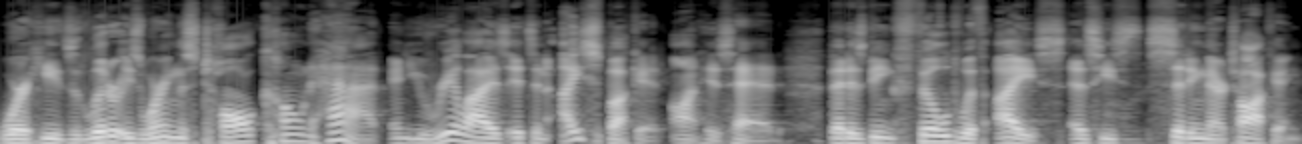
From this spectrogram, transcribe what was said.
where he's literally he's wearing this tall cone hat, and you realize it's an ice bucket on his head that is being filled with ice as he's sitting there talking.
